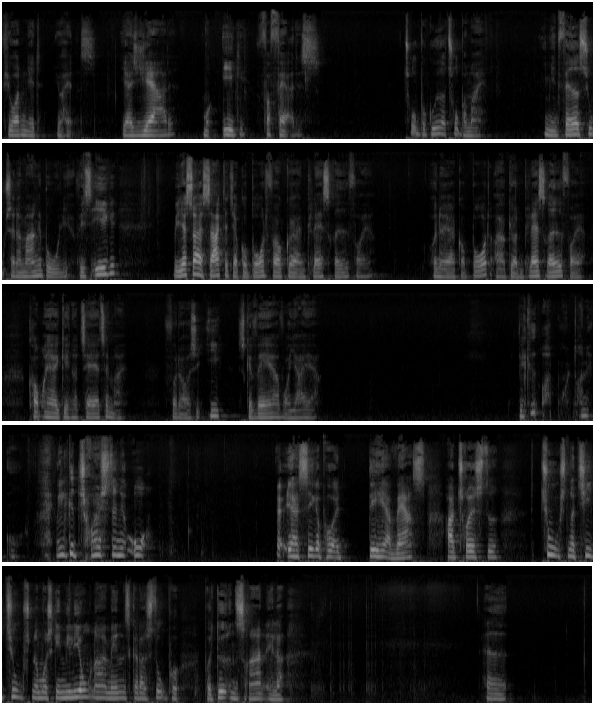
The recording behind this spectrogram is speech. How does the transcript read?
14.1 Johannes. Jeres hjerte må ikke forfærdes. Tro på Gud og tro på mig. I min faders hus er der mange boliger. Hvis ikke, vil jeg så have sagt, at jeg går bort for at gøre en plads rede for jer. Og når jeg går bort og har gjort en plads rede for jer, kommer jeg igen og tager jer til mig, for det også I skal være, hvor jeg er. Hvilket opmuntrende ord. Hvilket trøstende ord. Jeg er sikker på, at det her vers har trøstet tusinder, ti tusinder, måske millioner af mennesker, der stod på, på dødens rand, eller havde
